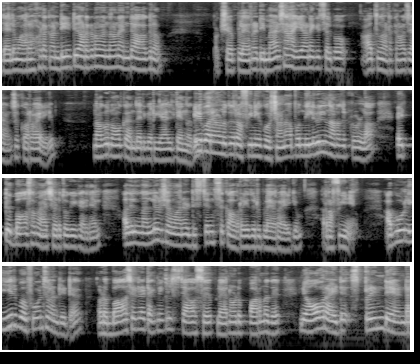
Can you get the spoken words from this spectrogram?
എന്തായാലും അർഹയുടെ കണ്ടിന്യൂറ്റി നടക്കണമെന്നാണ് എന്റെ ആഗ്രഹം. പക്ഷേ പ്ലെയറിന്റെ ഡിമാൻഡ്സ് ഹൈ ആണെങ്കിൽ ചിലപ്പോൾ അത് നടക്കാനുള്ള ചാൻസ് കുറവായിരിക്കും. നമുക്ക് നോക്കാം എന്തായിരിക്കും റിയാലിറ്റി എന്നത്. ഇനി പറയാനുള്ളത് റഫീനിയെ കുറിച്ചാണ്. അപ്പോൾ നിലവിൽ നടന്നിട്ടുള്ള എട്ട് ബാസ മാച്ച് എടുത്തു നോക്കിക്കഴിഞ്ഞാൽ അതിൽ നല്ലൊരു ശതമാനം ഡിസ്റ്റൻസ് കവർ ചെയ്തൊരു പ്ലെയർ ആയിരിക്കും റഫീനിയ. അപ്പോൾ ഈ ഒരു പെർഫോമൻസ് കണ്ടിട്ട് നമ്മുടെ ബാസയുടെ ടെക്നിക്കൽ സ്റ്റാഫ്സ് പ്ലെയറിനോട് പറഞ്ഞത് ഇനി ഓവറായിട്ട് സ്പ്രിന്റ് ചെയ്യേണ്ട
